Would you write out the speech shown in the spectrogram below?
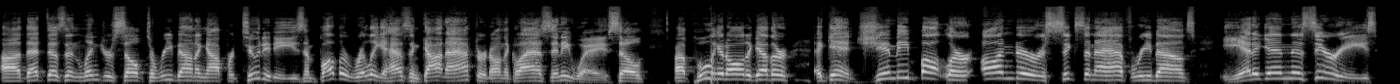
uh, that doesn't lend yourself to rebounding opportunities. And Butler really hasn't gotten after it on the glass anyway. So uh, pulling it all together, again, Jimmy Butler under six and a half rebounds yet again this series,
